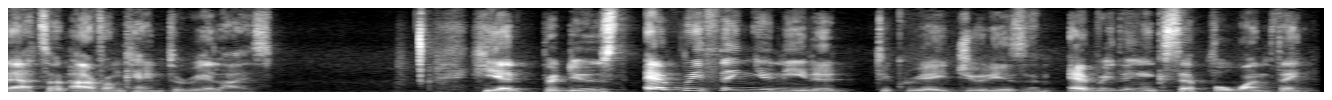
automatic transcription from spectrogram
That's what Avram came to realize. He had produced everything you needed to create Judaism, everything except for one thing.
